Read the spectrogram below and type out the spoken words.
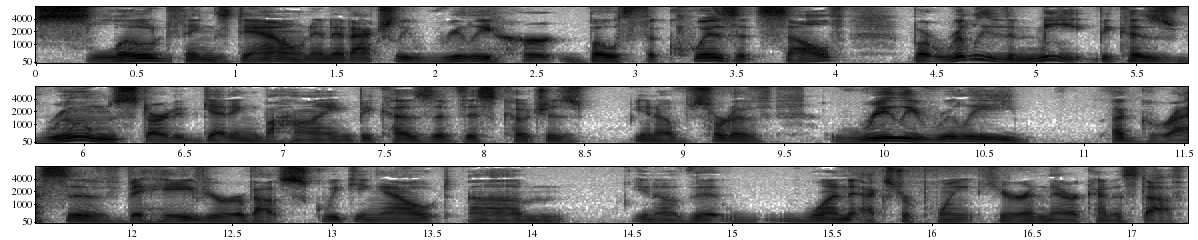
slowed things down and it actually really hurt both the quiz itself, but really the meet because rooms started getting behind because of this coach's, you know, sort of really, really aggressive behavior about squeaking out, um, you know, the one extra point here and there kind of stuff.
